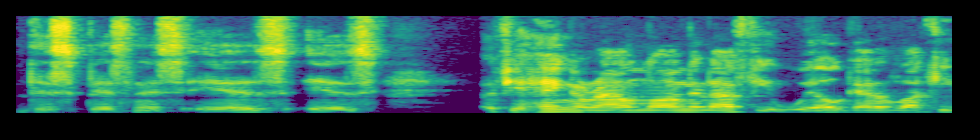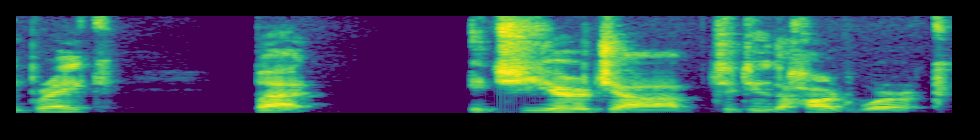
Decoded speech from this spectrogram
this business is, is if you hang around long enough, you will get a lucky break, but it's your job to do the hard work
